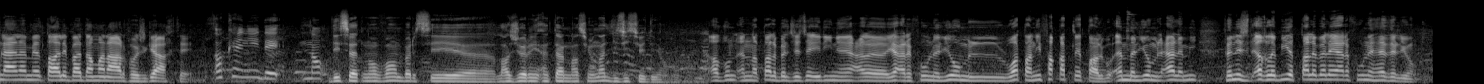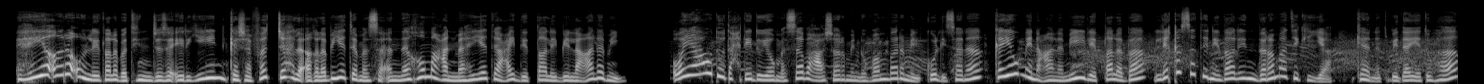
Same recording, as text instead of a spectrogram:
العالمي للطالب هذا ما نعرفوش كاع أختي Aucune idée, non. 17 novembre, c'est euh, la journée internationale des étudiants. أظن أن الطلبة الجزائريين يع- يعرفون اليوم الوطني فقط للطالب أما اليوم العالمي فنجد أغلبية الطلبة لا يعرفون هذا اليوم هي آراء لطلبة جزائريين كشفت جهل أغلبية من سألناهم عن ماهية عيد الطالب العالمي ويعود تحديد يوم السابع عشر من نوفمبر من كل سنة كيوم عالمي للطلبة لقصة نضال دراماتيكية. كانت بدايتها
